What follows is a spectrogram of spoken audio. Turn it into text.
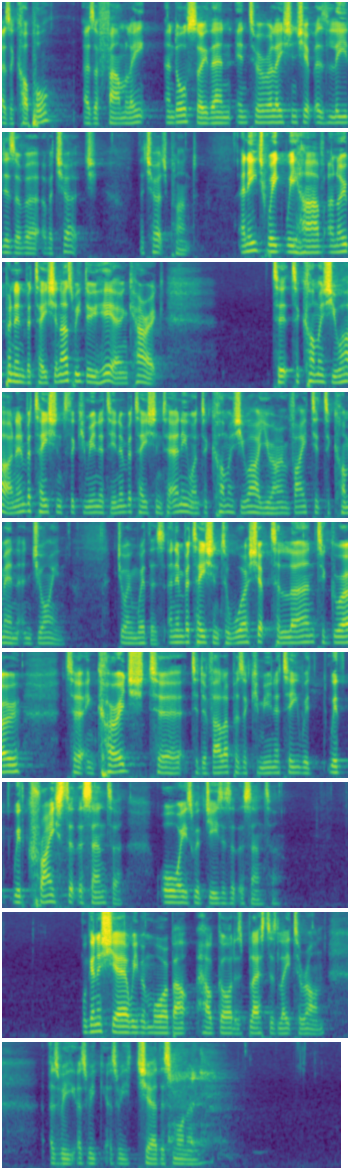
as a couple, as a family, and also then into a relationship as leaders of a, of a church, the church plant. And each week we have an open invitation, as we do here in Carrick, to, to come as you are, an invitation to the community, an invitation to anyone to come as you are. You are invited to come in and join, join with us. An invitation to worship, to learn, to grow, to encourage, to, to develop as a community with, with, with Christ at the center, always with Jesus at the center. We're going to share a wee bit more about how God has blessed us later on as we, as we, as we share this morning.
